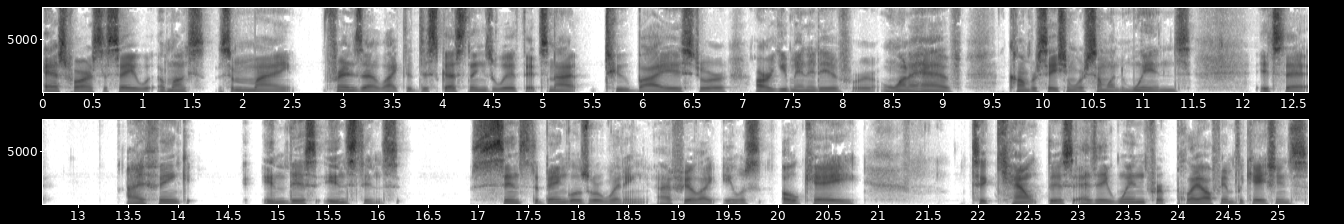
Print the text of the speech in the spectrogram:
as far as to say, amongst some of my friends that I like to discuss things with, that's not too biased or argumentative or want to have a conversation where someone wins. It's that I think in this instance, since the Bengals were winning, I feel like it was okay to count this as a win for playoff implications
